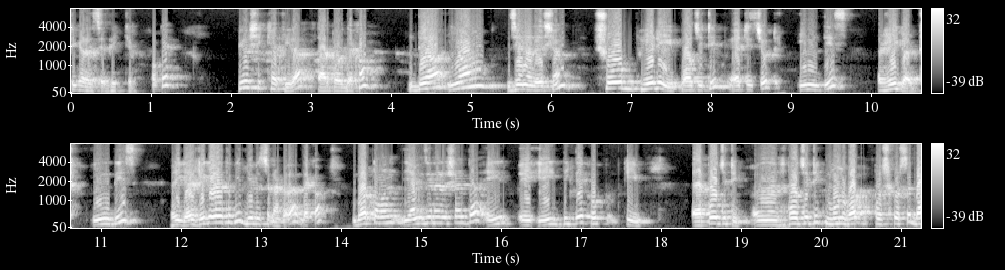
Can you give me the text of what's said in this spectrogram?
শিকার হয়েছে, ভিকটিম, ওকে? প্রিয় শিক্ষার্থীরা, তারপর দেখো the young generation show very positive attitude in this regard in this regard regard থেকে বিবেচনা করা। দেখো, বর্তমান ইয়াং জেনারেশনটা এই- এই দিক দিয়ে খুব কি পজিটিভ পজিটিভ মনোভাব পোষ করছে বা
